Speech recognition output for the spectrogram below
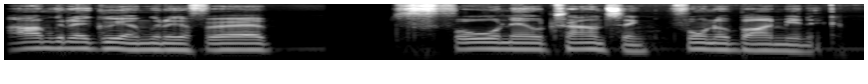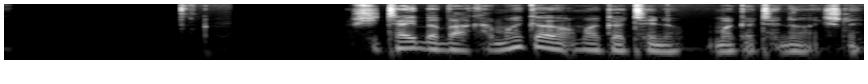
I'm going to agree. I'm going to go for a 4 0 trouncing. 4 0 Bayern Munich. Actually, take that back. I might go, I might go 2 0. I might go 2 0 actually.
